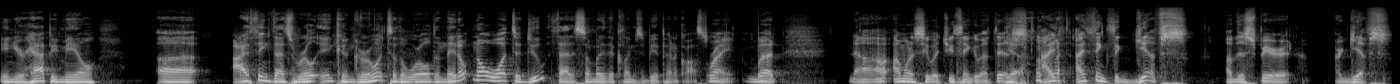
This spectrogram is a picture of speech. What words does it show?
in your happy meal, uh I think that's real incongruent to the world, and they don't know what to do with that as somebody that claims to be a Pentecostal. Right. But now I, I want to see what you think about this. Yeah. I, I think the gifts of the Spirit are gifts.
